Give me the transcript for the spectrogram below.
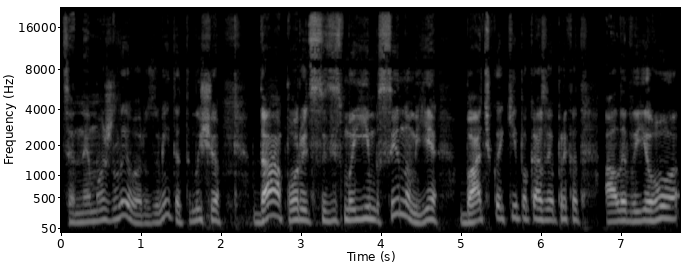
Це неможливо, розумієте? Тому що да, поруч зі моїм сином є батько, який показує приклад, але в його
